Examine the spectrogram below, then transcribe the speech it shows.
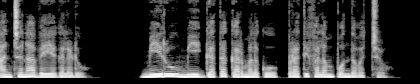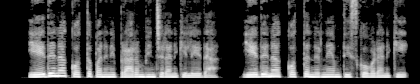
అంచనా వేయగలడు. మీరు మీ గత కర్మలకు ప్రతిఫలం పొందవచ్చు. ఏదైనా కొత్త పనిని ప్రారంభించడానికి లేదా ఏదైనా కొత్త నిర్ణయం తీసుకోవడానికి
